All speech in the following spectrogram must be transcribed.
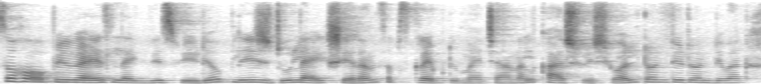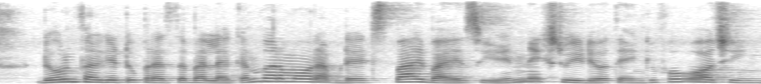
So hope you guys like this video. Please do like share and subscribe to my channel Kash visual twenty twenty one. Don't forget to press the bell icon for more updates. Bye bye. See in next video. Thank you for watching.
